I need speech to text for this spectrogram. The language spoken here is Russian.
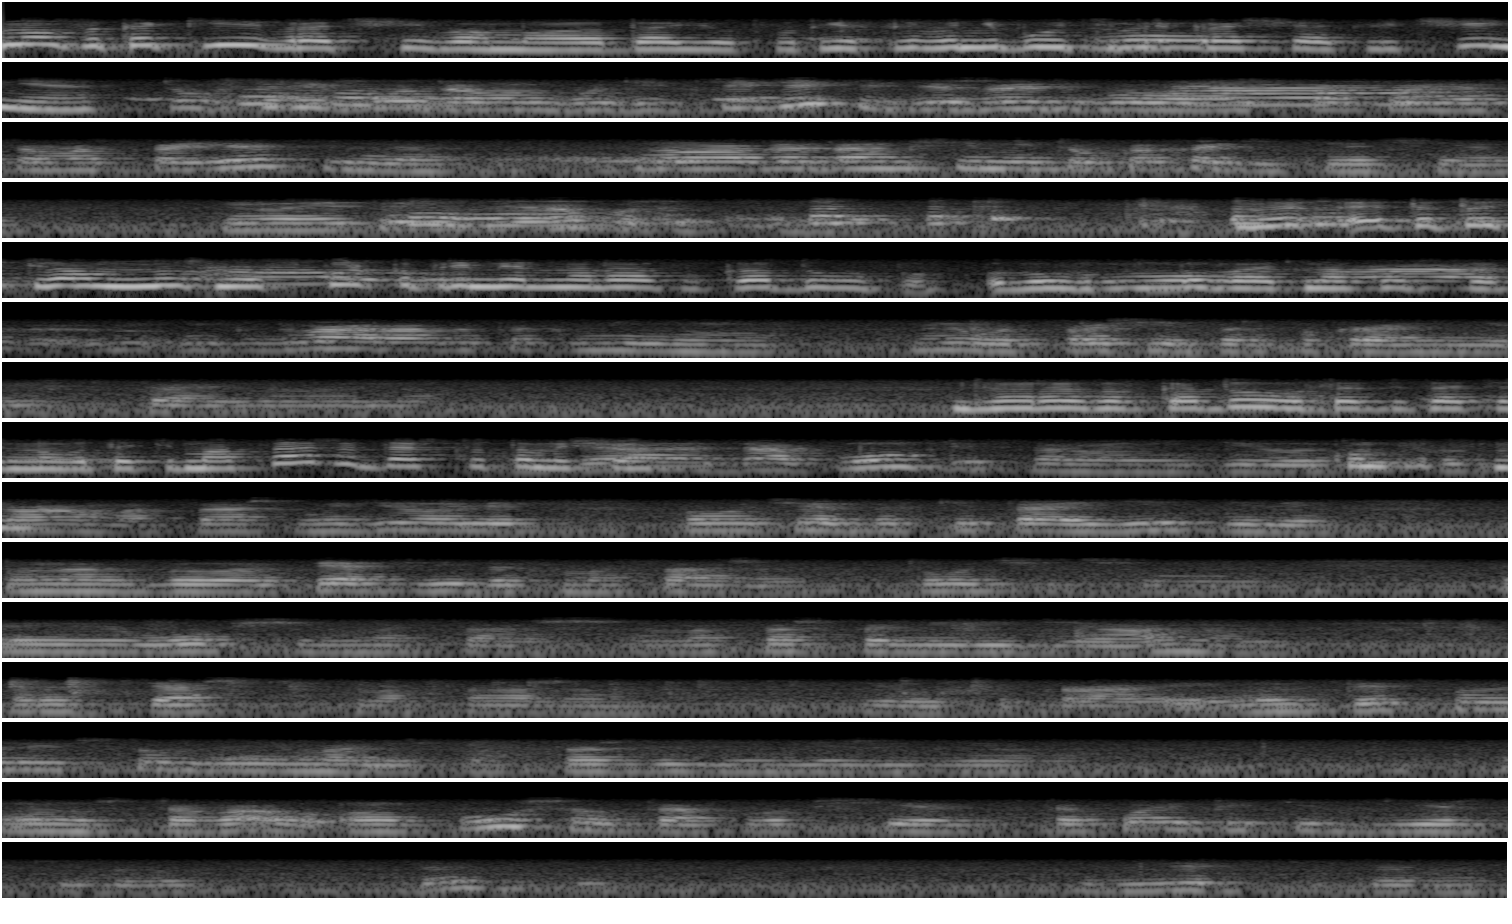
прогнозы какие врачи вам э, дают? Вот если вы не будете Ну, прекращать лечение, То в три года он будет сидеть и держать голову спокойно, самостоятельно. Ну а годам к семи только ходить начнет. Но это если работать. ну, это то есть вам нужно сколько примерно раз в году Ну, бывает на два- курсах? Два раза как минимум. Ну вот профессор, по крайней мере, в Китае говорил. Два раза в году вот обязательно вот эти массажи, да, что там еще? Да, да, комплексом они делают. Комплексно. КК, массаж. Мы делали, получается, в Китай ездили. У нас было пять видов массажа. Точечный, э, общий массаж, массаж по меридианам, растяжки с массажем и ОФК. И мы пять с половиной часов занимались им каждый день ежедневно. Он уставал, он кушал так вообще, такой аппетит зверский был. Да, дверь ну,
